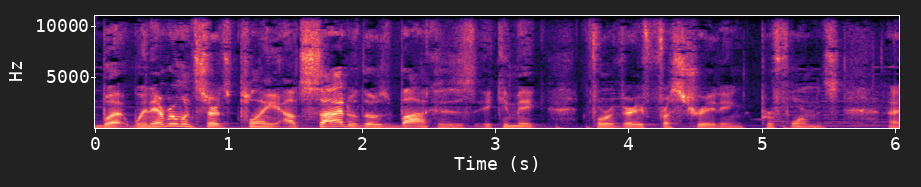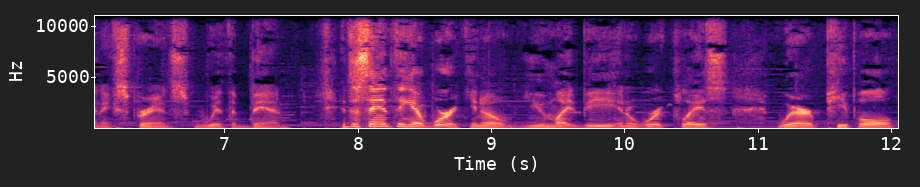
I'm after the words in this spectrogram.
But when everyone starts playing outside of those boxes, it can make for a very frustrating performance and experience with the band. It's the same thing at work. You know, you might be in a workplace where people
